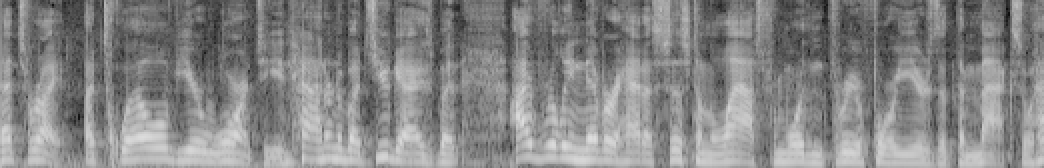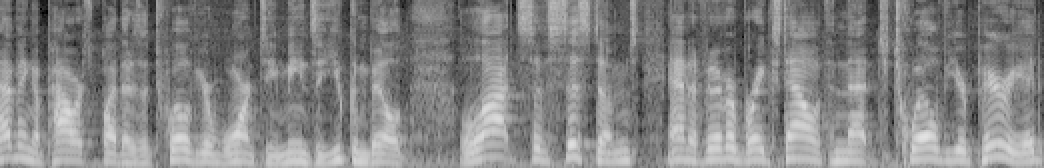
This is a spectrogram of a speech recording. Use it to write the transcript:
That's right, a 12 year warranty. Now, I don't know about you guys, but I've really never had a system last for more than three or four years at the max. So having a power supply that has a 12 year warranty means that you can build lots of systems, and if it ever breaks down within that 12 year period,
